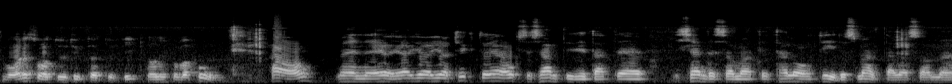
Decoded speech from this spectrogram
Var det så att du tyckte att du fick någon information? Ja, men eh, jag, jag, jag tyckte det också samtidigt att eh, det kändes som att det tar lång tid att smälta vad som eh,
